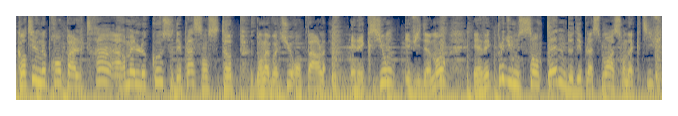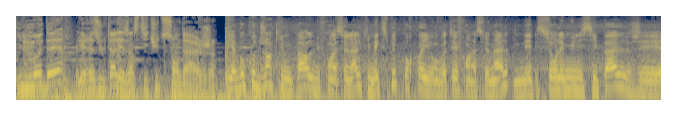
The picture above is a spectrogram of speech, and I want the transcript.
Quand il ne prend pas le train, Armel Lecaux se déplace en stop. Dans la voiture, on parle élection, évidemment, et avec plus d'une centaine de déplacements à son actif, il modère les résultats des instituts de sondage. Il y a beaucoup de gens qui me parlent du Front National, qui m'expliquent pourquoi ils vont voter Front National, mais sur les municipales, j'ai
